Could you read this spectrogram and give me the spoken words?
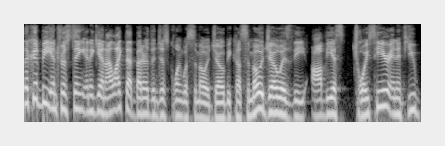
That could be interesting. And again, I like that better than just going with Samoa Joe because Samoa Joe is the obvious choice here. And if you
